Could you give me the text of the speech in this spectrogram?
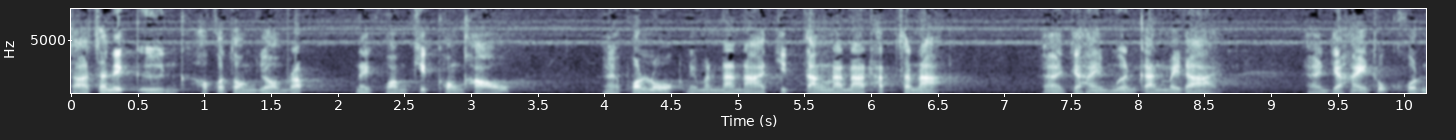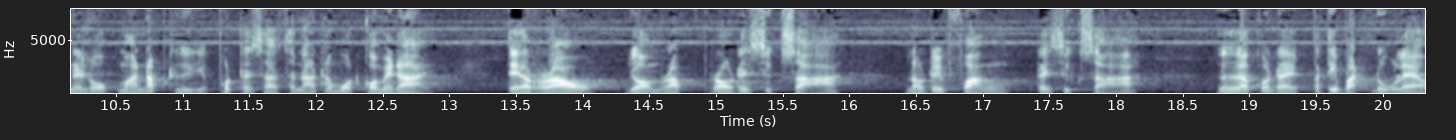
ศาสนิกอื่นเขาก็ต้องยอมรับในความคิดของเขาเพราะโลกนี่มันนานาจิตตังนานาทัศนะ จะให้เหมือนกันไม่ได้จะให้ทุกคนในโลกมานับถือพุทธศาสนาทั้งหมดก็ไม่ได้ แต่เรายอมรับเราได้ศึกษา เราได้ฟังได้ศึกษา แล้วก็ได้ปฏิบัติดูแล้ว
